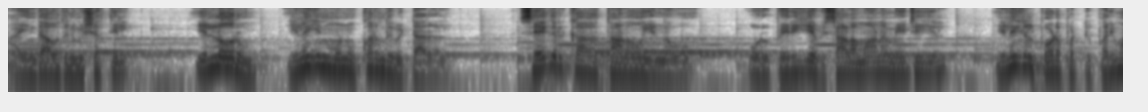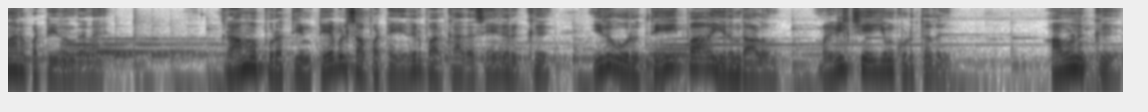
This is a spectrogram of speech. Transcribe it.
ஐந்தாவது நிமிஷத்தில் எல்லோரும் இலையின் முன் உட்கார்ந்து விட்டார்கள். சேகருக்காகத்தானோ என்னவோ ஒரு பெரிய விசாலமான மேஜையில் இலைகள் போடப்பட்டு பரிமாறப்பட்டிருந்தன. கிராமப்புறத்தின் டேபிள் சாப்பாட்டை எதிர்பார்க்காத சேகருக்கு இது ஒரு திகைப்பாக இருந்தாலும் மகிழ்ச்சியையும் கொடுத்தது. அவனுக்கு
